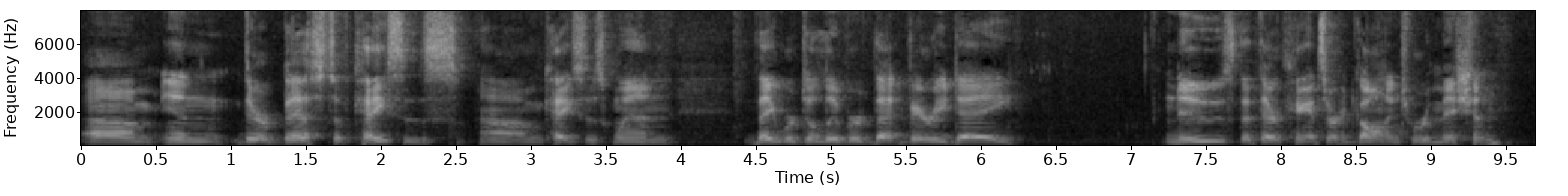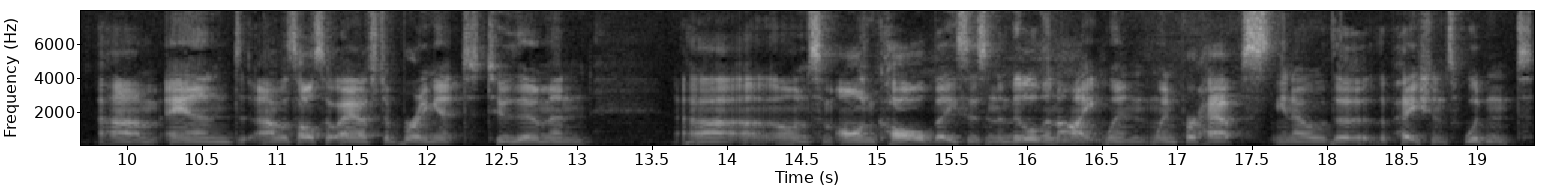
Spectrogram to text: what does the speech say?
um, in their best of cases, um, cases when they were delivered that very day news that their cancer had gone into remission, um, and I was also asked to bring it to them and. Uh, on some on-call basis in the middle of the night when, when perhaps you know the, the patients wouldn't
